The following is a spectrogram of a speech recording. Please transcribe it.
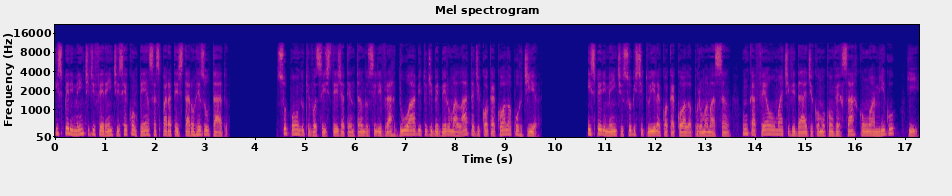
experimente diferentes recompensas para testar o resultado. Supondo que você esteja tentando se livrar do hábito de beber uma lata de Coca-Cola por dia. Experimente substituir a Coca-Cola por uma maçã, um café ou uma atividade como conversar com um amigo, e.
